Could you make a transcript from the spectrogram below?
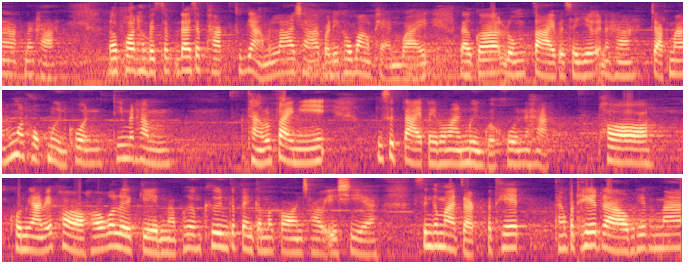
มากนะคะ แล้วพอทำไปได้สักพักทุกอย่างมันล่าช้ากว่าที่เขาวางแผนไว้ แล้วก็ล้มตายไปซะเยอะนะคะ จากมาทั้งหมด 60,000 คนที่มาทำทางรถไฟนี้รู้สึกตายไปประมาณหมื่นกว่าคนนะคะพอคนงานไม่พอเขาก็เลยเกณฑ์มาเพิ่มขึ้นก็เป็นกรรมกรชาวเอเชีย ซึ่งก็มาจากประเทศทั้งประเทศเราประเทศพม่า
